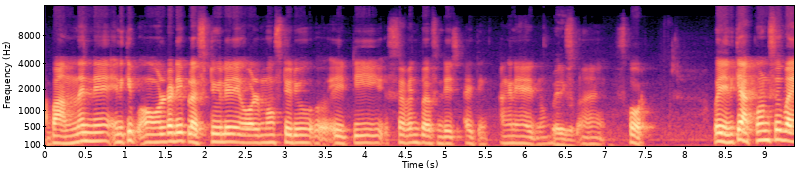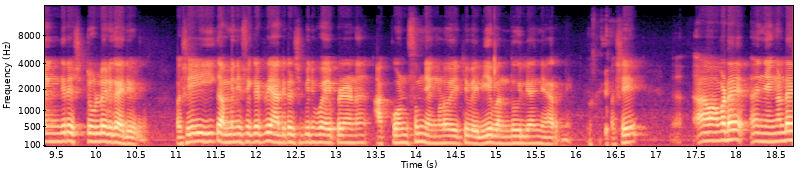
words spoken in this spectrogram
അപ്പോൾ അന്ന് തന്നെ എനിക്ക് ഓൾറെഡി പ്ലസ് ടുവിൽ ഓൾമോസ്റ്റ് ഒരു eighty seven percentage I think അങ്ങനെയായിരുന്നു സ്കോർ അപ്പോൾ എനിക്ക് അക്കൗണ്ട്സ് ഭയങ്കര ഇഷ്ടമുള്ള ഒരു കാര്യമായിരുന്നു. പക്ഷേ ഈ കമ്പനി സെക്രട്ടറി ആർട്ടിക്കൽഷിപ്പിന് പോയപ്പോഴാണ് അക്കൗണ്ട്സും ഞങ്ങളുമായിട്ട് വലിയ ബന്ധമില്ല എന്ന് ഞാൻ അറിഞ്ഞത്. പക്ഷേ അവിടെ ഞങ്ങളുടെ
